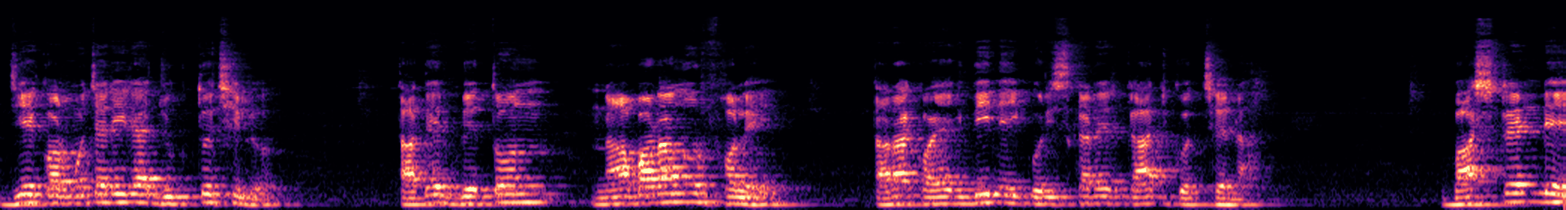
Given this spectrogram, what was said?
যে কর্মচারীরা যুক্ত ছিল, তাদের বেতন না বাড়ানোর ফলে তারা কয়েকদিন এই পরিষ্কারের কাজ করছে না। বাসস্ট্যান্ডে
